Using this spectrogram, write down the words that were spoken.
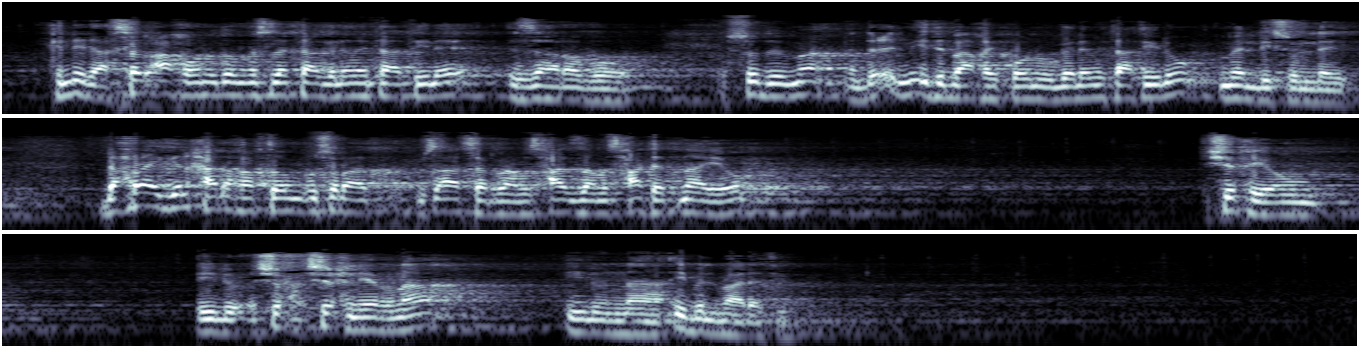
ክንደይ ደኣ ሰብዓ ኮኑ ዶ መስለካ ገለመታት ኢለ እዛረቦ እሱ ድማ ንድዒ ሚእቲ ባኽ ይኮኑ ገለመታት ኢሉ መሊሱለይ ዳሕራይ ግን ሓደ ካብቶም እሱራት ምስ ኣሰርና ምስ ሓዛ ምስ ሓተትናዮ ሽሕ እዮም ሽሕ ነርና ኢሉና ይብል ማለት እዩ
